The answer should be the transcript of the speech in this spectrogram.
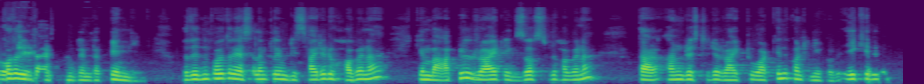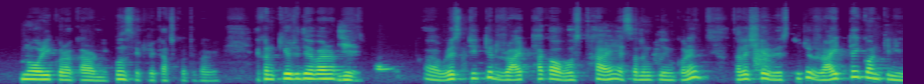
কতদিন. তার অ্যাসালাম ক্লেমটা পেন্ডিং যতদিন পরে তার অ্যাসালাম ক্লেম ডিসাইডেড হবে না কিংবা আপিল রাইট এক্সস্টেড হবে না তার আনরেস্ট্রিক্টেড রাইট টু ওয়ার্ক কিন্তু কন্টিনিউ করবে। এই ক্ষেত্রে কোনো ওয়ারি করার কারণে কোন সেক্টরে কাজ করতে পারবে। এখন কেউ যদি আবার রেস্ট্রিক্টেড রাইট থাকা অবস্থায় অ্যাসালাম ক্লেম করে তাহলে সে রেস্ট্রিক্টেড রাইটটাই কন্টিনিউ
